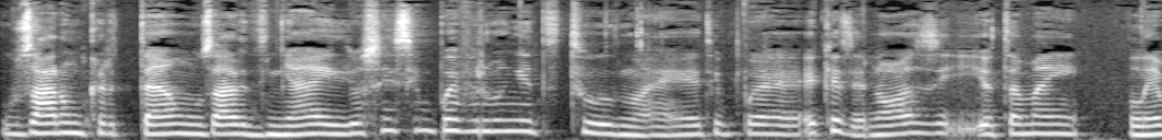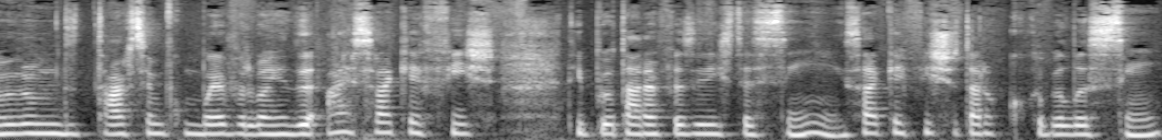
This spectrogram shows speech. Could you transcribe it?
usar um cartão, usar dinheiro, eles têm sempre bem vergonha de tudo, não é? é tipo, é, é, quer dizer, nós, eu também lembro-me de estar sempre com bem vergonha de, ai, será que é fixe, tipo, eu estar a fazer isto assim? Será que é fixe eu estar com o cabelo assim?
